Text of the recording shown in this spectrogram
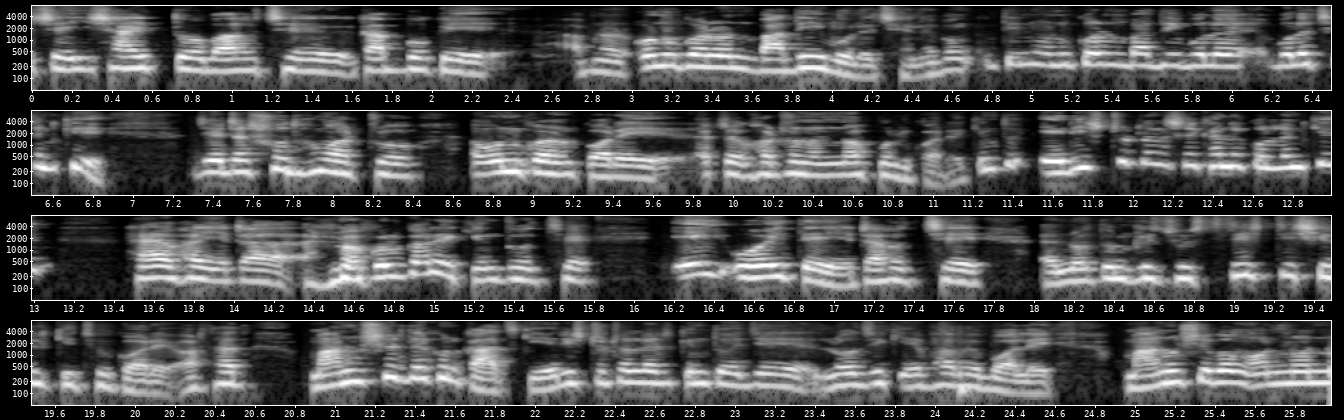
সেই সাহিত্য বা হচ্ছে কাব্যকে আপনার অনুকরণবাদী বলেছেন এবং তিনি অনুকরণবাদী বলে বলেছেন কি? যে এটা শুধুমাত্র অনুকরণ করে, একটা ঘটনার নকল করে। কিন্তু এরিস্টটল সেখানে করলেন কি? হ্যাঁ ভাই এটা নকল করে কিন্তু হচ্ছে এই ওয়েতে এটা হচ্ছে নতুন কিছু সৃষ্টিশীল কিছু করে। অর্থাৎ মানুষের দেখুন কাজ কি? এরিস্টটলের কিন্তু যে লজিক এভাবে বলে, মানুষ এবং অন্যান্য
